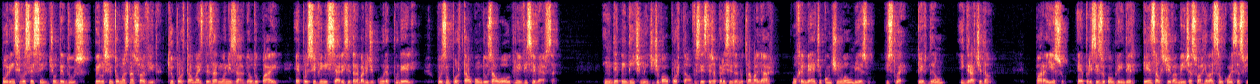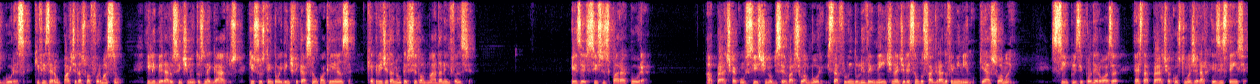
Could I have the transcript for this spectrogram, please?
Porém, se você sente ou deduz, pelos sintomas na sua vida, que o portal mais desarmonizado é o do pai, é possível iniciar esse trabalho de cura por ele, pois um portal conduz ao outro e vice-versa. Independentemente de qual portal você esteja precisando trabalhar, o remédio continua o mesmo, isto é, perdão e gratidão. Para isso, é preciso compreender exaustivamente a sua relação com essas figuras que fizeram parte da sua formação e liberar os sentimentos negados que sustentam a identificação com a criança, que acredita não ter sido amada na infância. Exercícios para a cura. A prática consiste em observar se o amor está fluindo livremente na direção do sagrado feminino, que é a sua mãe. Simples e poderosa, esta prática costuma gerar resistência,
